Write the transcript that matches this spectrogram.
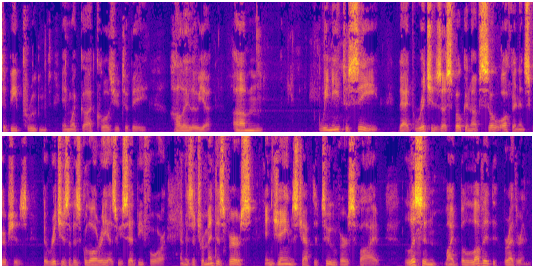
to be prudent in what God calls you to be. Hallelujah. Um, we need to see that riches are spoken of so often in scriptures, the riches of his glory, as we said before. And there's a tremendous verse in James chapter 2, verse 5. Listen, my beloved brethren.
